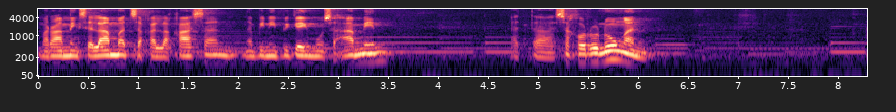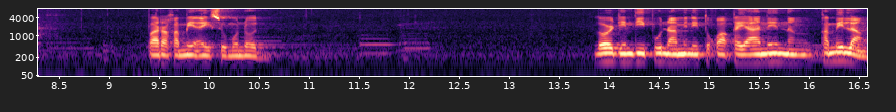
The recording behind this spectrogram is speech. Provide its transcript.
Maraming salamat sa kalakasan na binibigay mo sa amin at ah, sa karunungan para kami ay sumunod. Lord, hindi po namin ito kakayanin ng kami lang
